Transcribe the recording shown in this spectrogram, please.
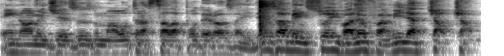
em nome de Jesus, numa outra sala poderosa aí. Deus abençoe, valeu família, tchau, tchau.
